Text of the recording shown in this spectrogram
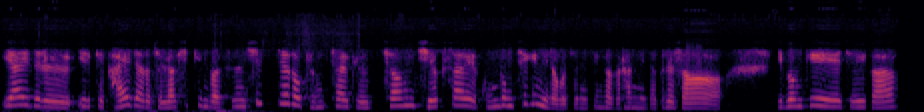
이 아이들을 이렇게 가해자로 전락시킨 것은 실제로 경찰, 교육청, 지역사회의 공동 책임이라고 저는 생각을 합니다. 그래서 이번 기회에 저희가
